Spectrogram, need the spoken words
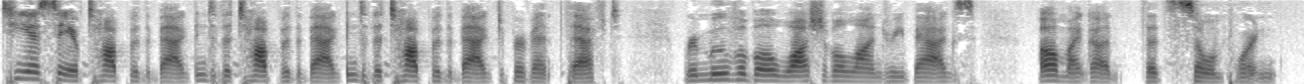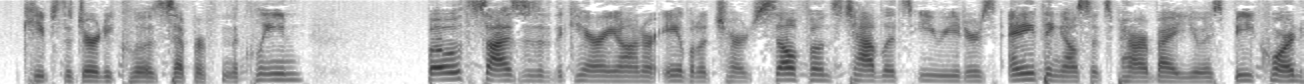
TSA up top of the bag, into the top of the bag, into the top of the bag to prevent theft. Removable, washable laundry bags. Oh my God, that's so important. Keeps the dirty clothes separate from the clean. Both sizes of the carry on are able to charge cell phones, tablets, e readers, anything else that's powered by a USB cord.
